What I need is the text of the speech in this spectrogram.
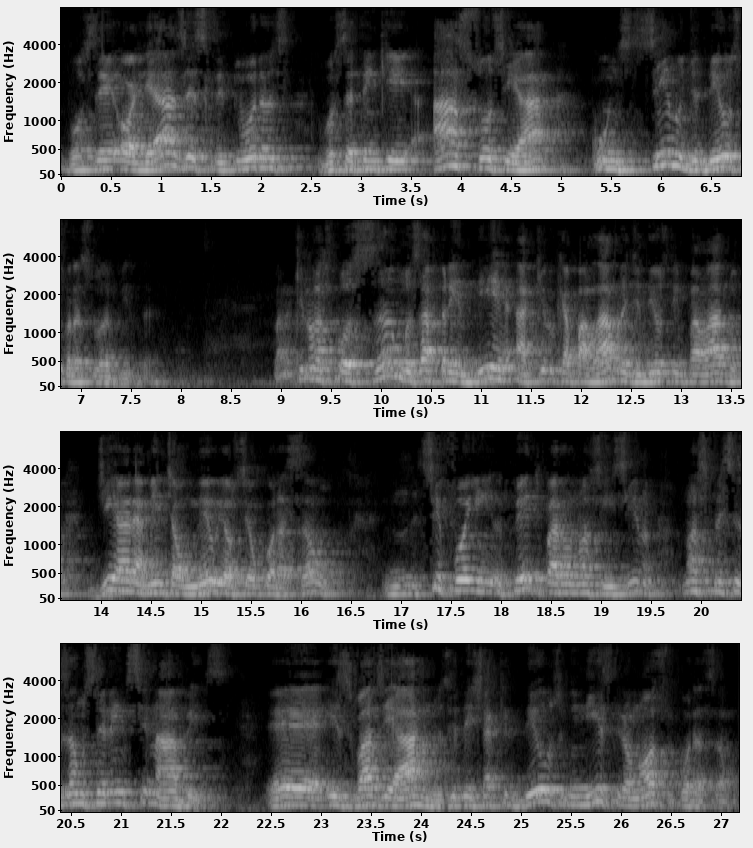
Você olhar as Escrituras, você tem que associar com o ensino de Deus para a sua vida. Para que nós possamos aprender aquilo que a palavra de Deus tem falado diariamente ao meu e ao seu coração, se foi feito para o nosso ensino, nós precisamos ser ensináveis é, esvaziar-nos e deixar que Deus ministre ao nosso coração.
